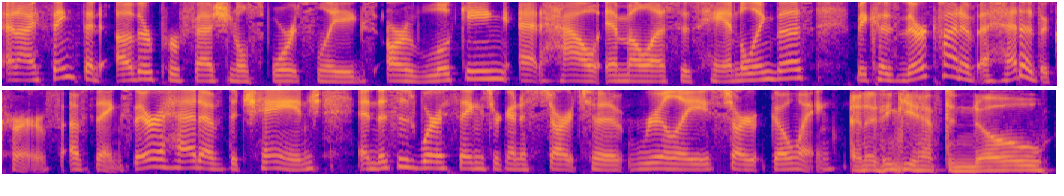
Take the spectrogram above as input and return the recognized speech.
And I think that other professional sports leagues leagues are looking at how MLS is handling this because they're kind of ahead of the curve of things. They're ahead of the change, and this is where things are going to start to really start going. And I think you have to know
